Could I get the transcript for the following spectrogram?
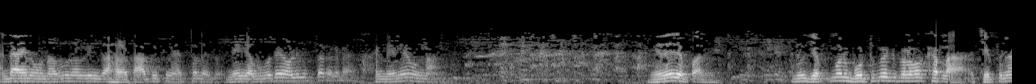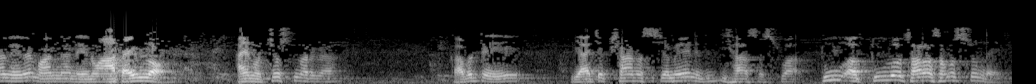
అంటే ఆయన నవ్వు నవ్వు ఇంకా అసలు టాపిక్ని ఎత్తలేదు. నేను చెప్పకపోతే ఎవరు చెప్తారు అక్కడ? నేనే ఉన్నాను. నేనే చెప్పాలి. నువ్వు చెప్పమని బొట్టు పెట్టి పిలవక్కర్లా. చెప్పినా నేనే మాన్నా నేను ఆ టైంలో. ఆయన వచ్చేస్తున్నారుగా. కాబట్టి యాచక్షానస్యమే నిధిధ్యాసస్వ. తూ ఆ తూలో చాలా సమస్య ఉంది.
